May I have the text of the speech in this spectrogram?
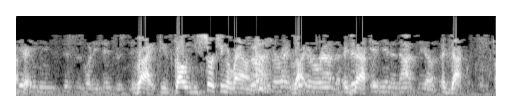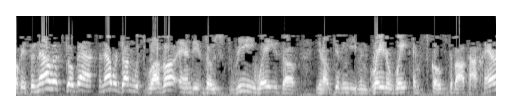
okay. means this is what he's interested in. Right, he's going, he's searching around. right, right. around exactly. Indian and not the other. Exactly. Okay, so now let's go back. So now we're done with Rava and the, those three ways of you know, giving even greater weight and scope to Baal Ta'acher.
